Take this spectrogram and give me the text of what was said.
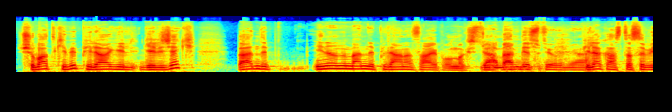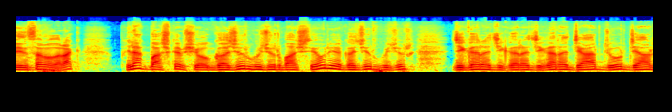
Şubat gibi plağı gel- gelecek. Ben de inanın ben de plana sahip olmak istiyorum. ben de bir istiyorum ya. plak hastası bir insan olarak plak başka bir şey o gacır gucur başlıyor ya gacır gucur cigara cigara cigara car cur car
